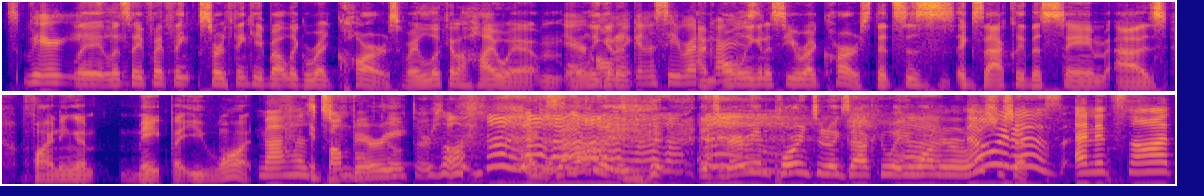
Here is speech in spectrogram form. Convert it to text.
It's very Like, easy. let's say if I think start thinking about like red cars, if I look at a highway, I'm You're only only gonna gonna see red cars. I'm cars. only gonna see red cars. This is exactly the same as finding a mate that you want. Matt has It's Bumble very- filters on. Exactly. it's very important to know exactly what you want in a relationship. no, it is, and it's not.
